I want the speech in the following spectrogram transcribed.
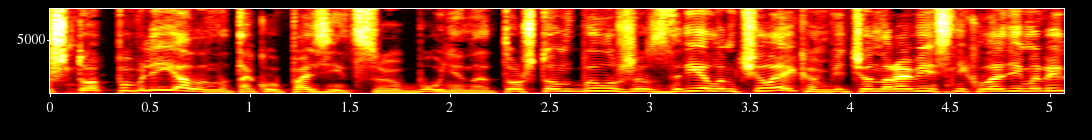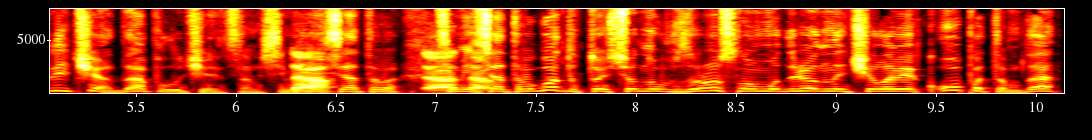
что повлияло на такую позицию Бунина? То, что он был уже зрелым человеком, ведь он ровесник Владимира Ильича, да, получается, там, 70-го да, 70 да. года, то есть он взрослый, умудренный человек опытом, да,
